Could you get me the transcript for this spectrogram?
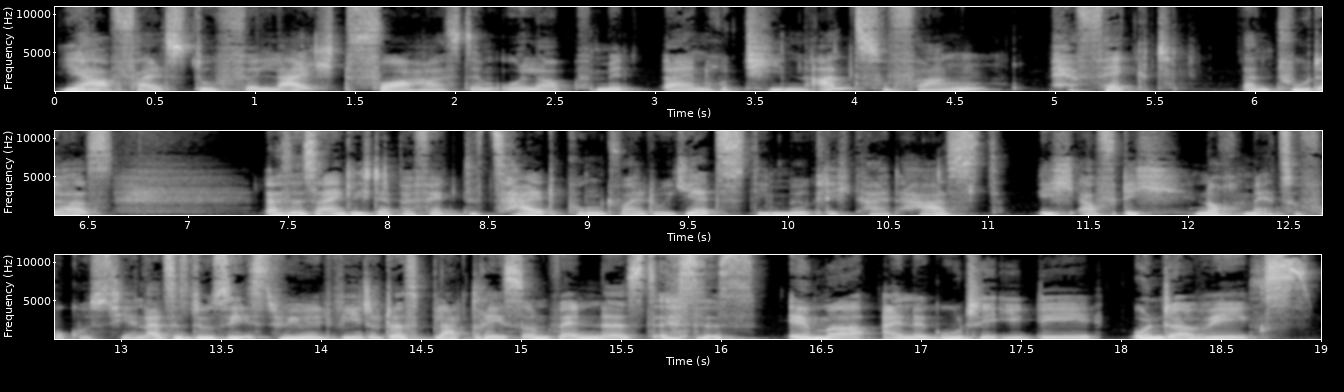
ja, falls du vielleicht vorhast, im Urlaub mit deinen Routinen anzufangen, perfekt, dann tu das. Das ist eigentlich der perfekte Zeitpunkt, weil du jetzt die Möglichkeit hast, dich auf dich noch mehr zu fokussieren. Also du siehst, wie, wie du das Blatt drehst und wendest. Es ist immer eine gute Idee, unterwegs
